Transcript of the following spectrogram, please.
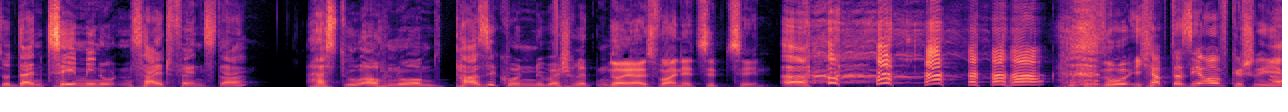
so dein 10 Minuten Zeitfenster hast du auch nur ein paar Sekunden überschritten. Naja, es waren jetzt 17. so, ich habe das hier aufgeschrieben.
